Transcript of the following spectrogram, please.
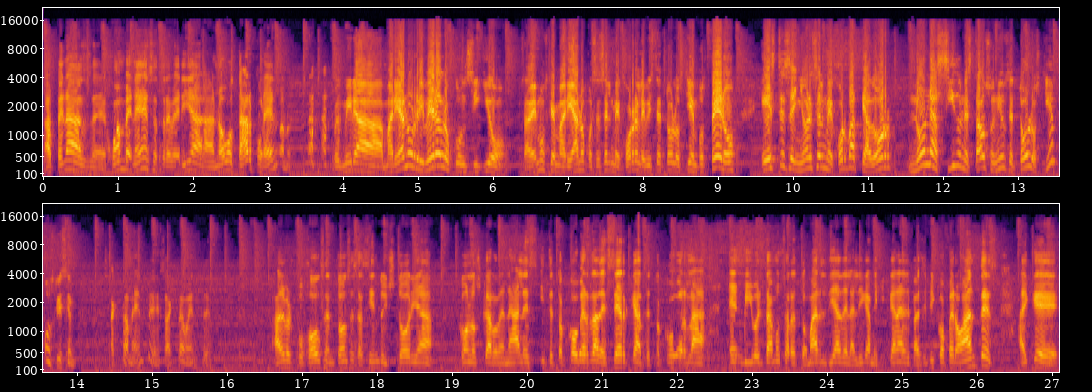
Apenas eh, Juan Benet se atrevería a no votar por él, Pues mira, Mariano Rivera lo consiguió. Sabemos que Mariano pues es el mejor relevista de todos los tiempos, pero este señor es el mejor bateador no nacido en Estados Unidos de todos los tiempos, Cristian. Exactamente, exactamente. Albert Pujols entonces haciendo historia con los Cardenales y te tocó verla de cerca, te tocó verla en vivo. Vamos a retomar el día de la Liga Mexicana del Pacífico, pero antes hay que,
